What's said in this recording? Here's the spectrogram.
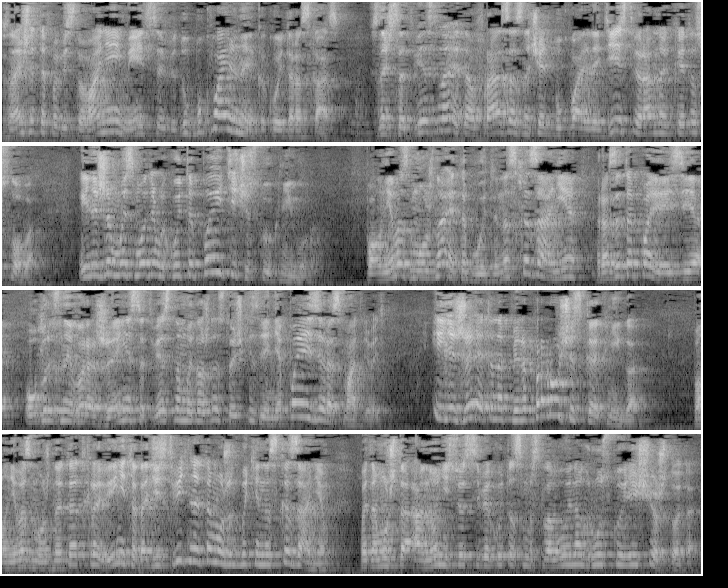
значит, это повествование имеется в виду буквальный какой-то рассказ. Значит, соответственно, эта фраза означает буквальное действие, равно как это слово. Или же мы смотрим какую-то поэтическую книгу. Вполне возможно, это будет иносказание, раз это поэзия, образное выражение, соответственно, мы должны с точки зрения поэзии рассматривать. Или же это, например, пророческая книга. Вполне возможно, это откровение, тогда действительно это может быть иносказанием, потому что оно несет в себе какую-то смысловую нагрузку или еще что-то.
